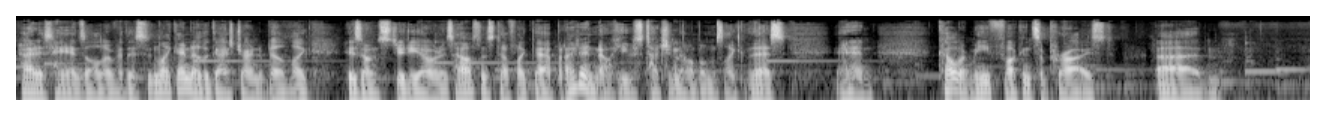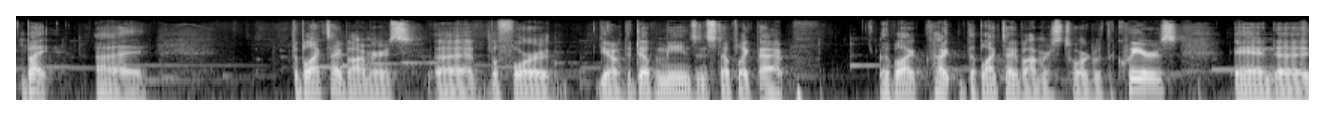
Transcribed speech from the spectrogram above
had his hands all over this. And like i know the guy's trying to build like his own studio in his house and stuff like that but i didn't know he was touching albums like this. And color me fucking surprised um but uh the Black Tie Bombers uh, before you know the dopamines and stuff like that. The Black Tie, the Black Tie Bombers toured with the Queers, and uh,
